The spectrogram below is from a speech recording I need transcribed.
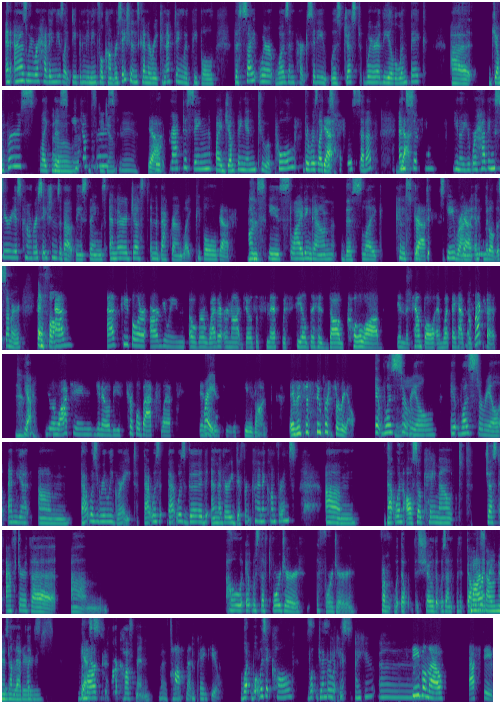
and as we were having these like deep and meaningful conversations, kind of reconnecting with people, the site where it was in Park City was just where the Olympic uh, jumpers, like the oh, ski jumpers, ski jump. yeah, yeah. were practicing by jumping into a pool. There was like yes. this whole setup. And yes. so, you know, you were having serious conversations about these things, and they're just in the background, like people yes. on skis sliding down this like constructed yes. Ski run yes. in the middle of the summer and fall. As, as people are arguing over whether or not Joseph Smith was sealed to his dog Kolob in the temple and what they had for breakfast. Yeah. You're watching, you know, these triple backflips into right. the skis on. It was just super surreal. It was surreal. It was surreal. And yet, um, that was really great. That was that was good and a very different kind of conference. Um, that one also came out just after the um oh it was the forger the forger from the, the show that was on was it Mark Salamander letters. Yes Mark, Mark Hofmann. That's Hofmann okay. thank you. What what was it called? What do you remember I what this I can't uh Steve will know. Ask Steve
